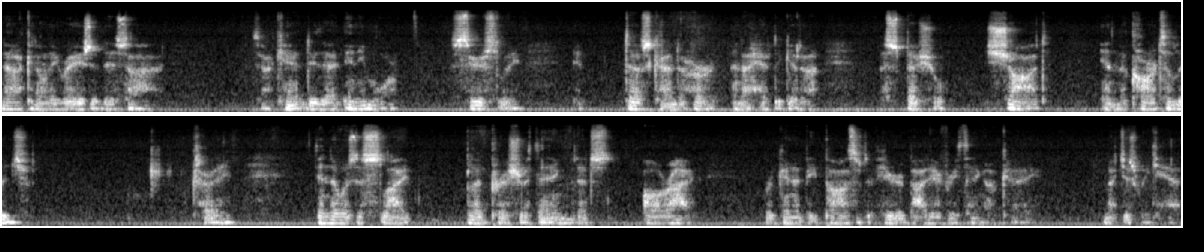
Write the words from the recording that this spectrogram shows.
Now I can only raise it this high. So I can't do that anymore. Seriously, it does kind of hurt, and I had to get a, a special shot in the cartilage. Okay. And there was a slight blood pressure thing. That's all right. We're going to be positive here about everything, okay? much as we can.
